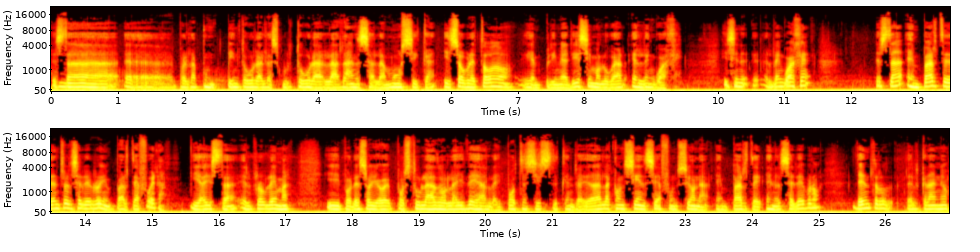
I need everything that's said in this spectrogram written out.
está eh, pues la pintura, la escultura, la danza, la música y sobre todo y en primerísimo lugar el lenguaje. Y sin, el lenguaje está en parte dentro del cerebro y en parte afuera. Y ahí está el problema. Y por eso yo he postulado la idea, la hipótesis de que en realidad la conciencia funciona en parte en el cerebro, dentro del cráneo,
